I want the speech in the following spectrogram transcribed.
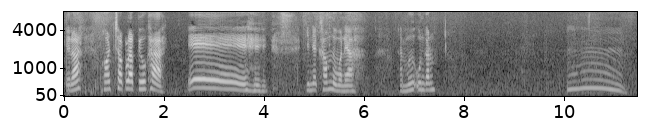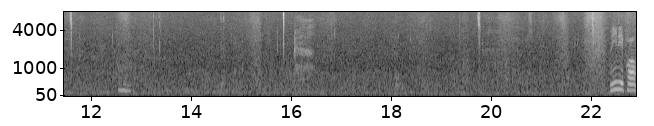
เห็นนะฮอตช็อกโกแลตปิวค่ะเอ๊ กินเนี่ยค่ำหนูวันเนี้ยให้มืออุ่นกันอืมมีนี่พร้อม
